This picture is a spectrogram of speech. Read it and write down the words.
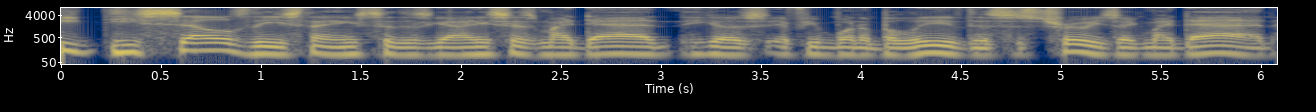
he he sells these things to this guy and he says my dad he goes if you want to believe this is true he's like my dad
